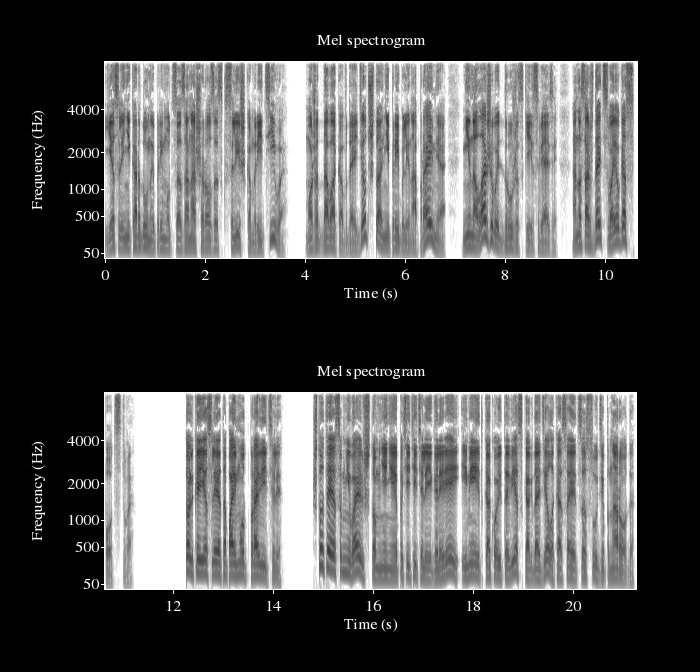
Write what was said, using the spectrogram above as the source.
Если не кордуны примутся за наш розыск слишком ретиво, может, до Ваков дойдет, что они прибыли на Праймия, не налаживать дружеские связи, а насаждать свое господство. Только если это поймут правители, что-то я сомневаюсь, что мнение посетителей галерей имеет какой-то вес, когда дело касается судеб народа.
